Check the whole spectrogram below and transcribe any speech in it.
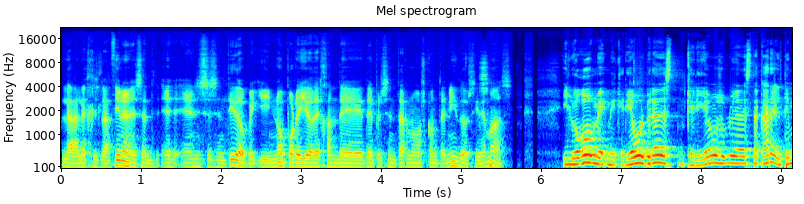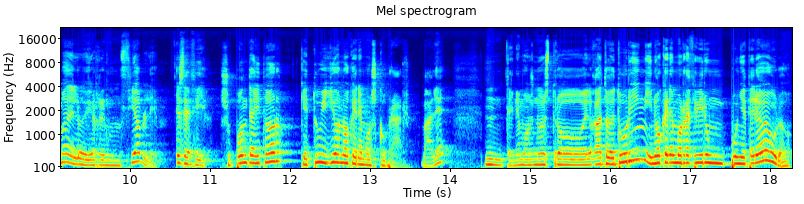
la legislación en ese, en ese sentido, y no por ello dejan de, de presentar nuevos contenidos y demás. Y luego me, me quería, volver a des- quería volver a destacar el tema de lo irrenunciable. Es decir, suponte, Aitor, que tú y yo no queremos cobrar, ¿vale? Mm, Tenemos nuestro El gato de Turing y no queremos recibir un puñetero euro.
